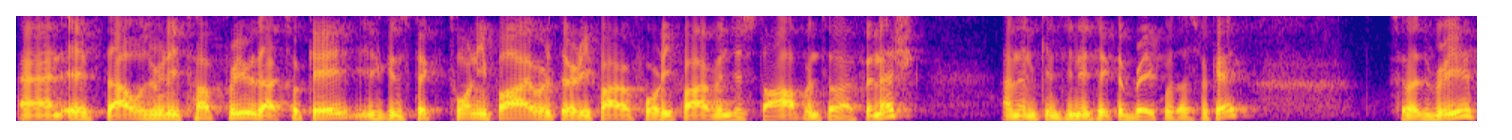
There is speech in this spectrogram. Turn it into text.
And if that was really tough for you, that's okay. You can stick to 25 or 35 or 45 and just stop until I finish and then continue to take the break with us, okay? So let's breathe.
